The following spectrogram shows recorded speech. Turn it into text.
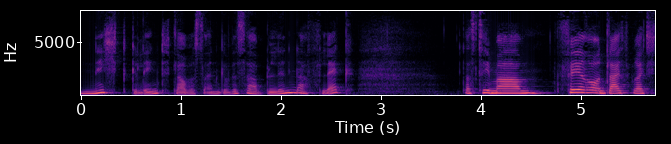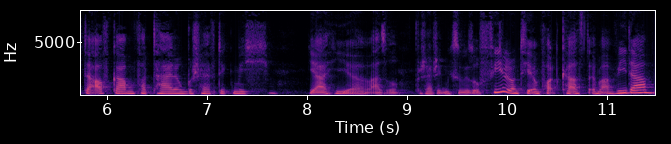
nicht gelingt, ich glaube, es ist ein gewisser blinder Fleck. Das Thema faire und gleichberechtigte Aufgabenverteilung beschäftigt mich ja hier, also beschäftigt mich sowieso viel und hier im Podcast immer wieder.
